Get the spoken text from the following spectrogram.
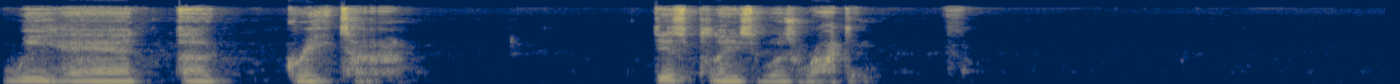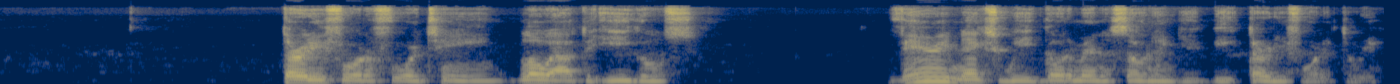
We had a great time. This place was rocking. Thirty-four to fourteen, blow out the Eagles. Very next week, go to Minnesota and get beat 34 to 3.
